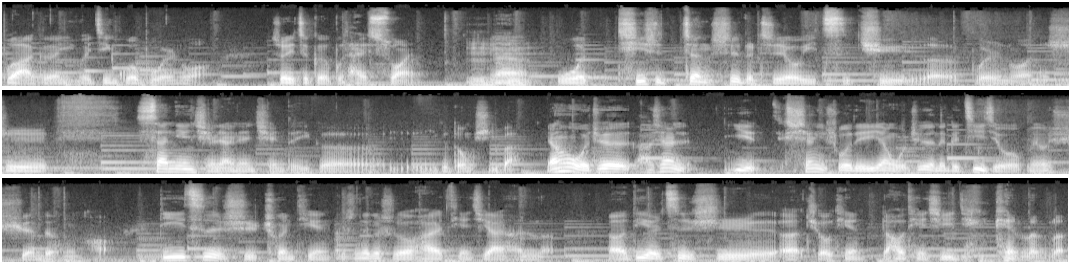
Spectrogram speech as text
布拉格，你会经过布尔诺，所以这个不太算。嗯，那我其实正式的只有一次去了布尔诺，那是三年前、两年前的一个一个东西吧。然后我觉得好像也像你说的一样，我觉得那个季节我没有选的很好。第一次是春天，可是那个时候还天气还很冷。呃，第二次是呃秋天，然后天气已经 变冷了。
